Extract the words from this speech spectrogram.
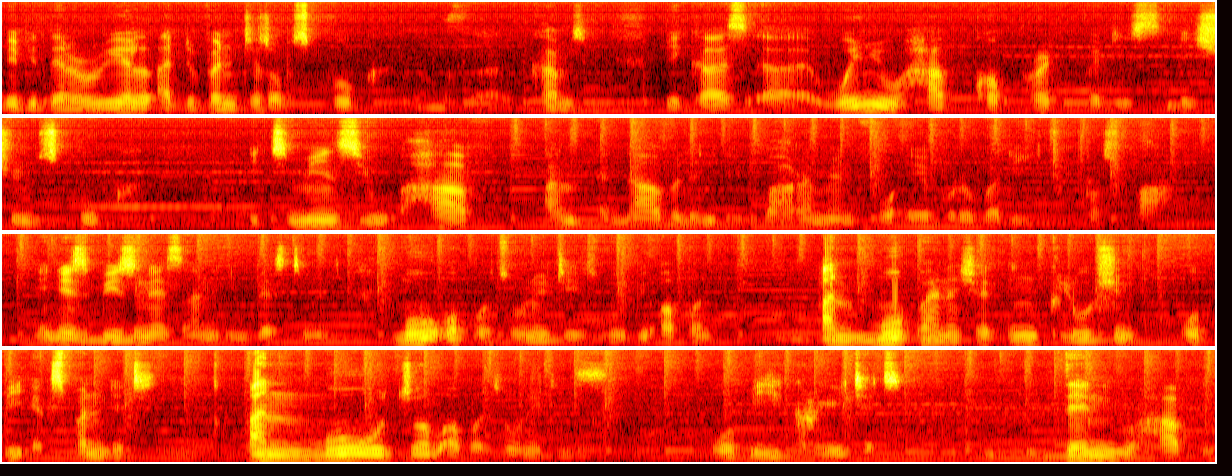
maybe the real advantage of Sukuk uh, comes because uh, when you have corporate issuing Sukuk, it means you have an enabling environment for everybody to prosper in his business and investment. More opportunities will be open and more financial inclusion will be expanded and more job opportunities will be created. Then you have the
